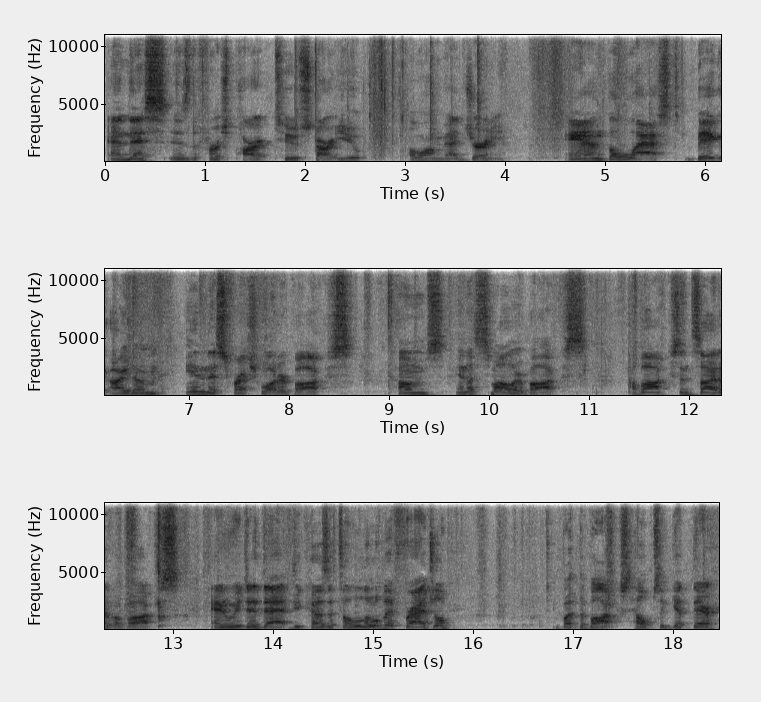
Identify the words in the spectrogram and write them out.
And this is the first part to start you along that journey. And the last big item in this freshwater box comes in a smaller box, a box inside of a box. And we did that because it's a little bit fragile, but the box helps it get there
